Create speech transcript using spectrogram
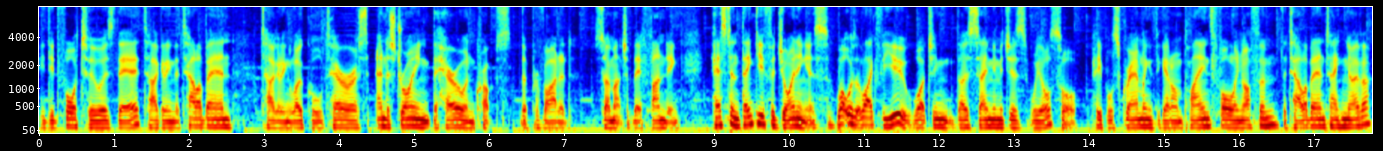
He did four tours there, targeting the Taliban, targeting local terrorists, and destroying the heroin crops that provided so much of their funding. Heston, thank you for joining us. What was it like for you watching those same images we all saw? People scrambling to get on planes, falling off them, the Taliban taking over.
